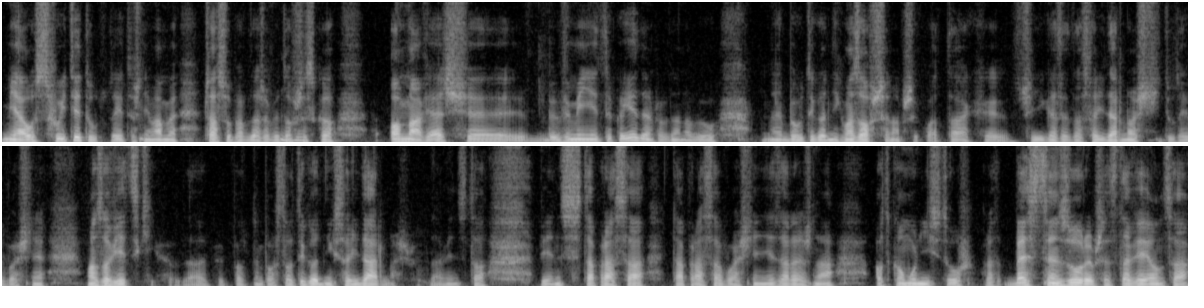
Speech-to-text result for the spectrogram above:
miał swój tytuł. Tutaj też nie mamy czasu, prawda, żeby to wszystko omawiać. E, Wymienię tylko jeden, prawda? No był, był tygodnik Mazowsze na przykład, tak? E, Czyli Gazeta Solidarności tutaj właśnie mazowieckiej, prawda? Potem powstał tygodnik Solidarność, prawda? Więc to, więc ta prasa, ta prasa właśnie niezależna od komunistów, bez cenzury przedstawiająca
